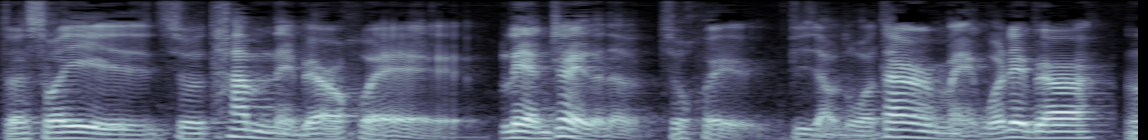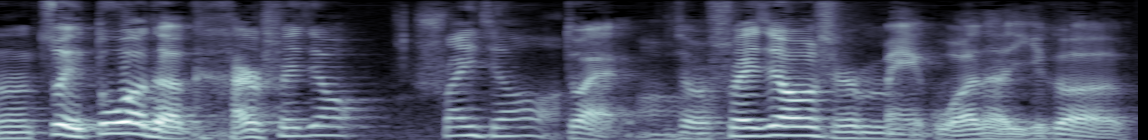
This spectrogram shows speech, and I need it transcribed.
对，所以就他们那边会练这个的就会比较多，但是美国这边，嗯，最多的还是摔跤。摔跤啊？对，就是摔跤是美国的一个，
